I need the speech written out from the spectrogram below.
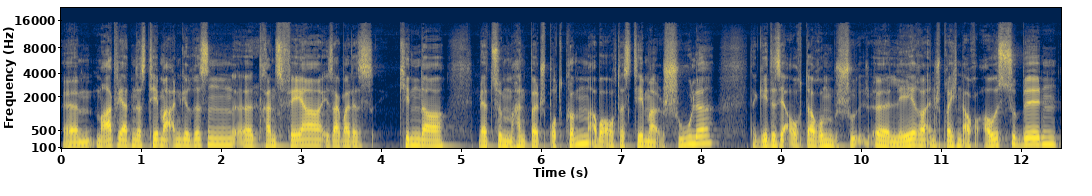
Ähm, Marc, wir hatten das Thema angerissen, äh, Transfer, ich sag mal, dass Kinder mehr zum Handballsport kommen, aber auch das Thema Schule. Da geht es ja auch darum, Schu äh, Lehrer entsprechend auch auszubilden.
